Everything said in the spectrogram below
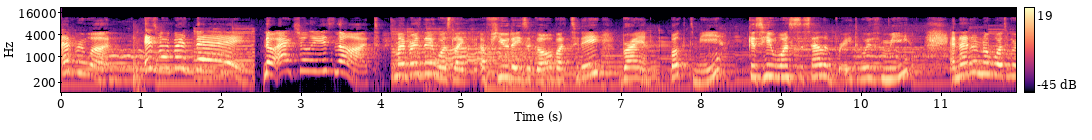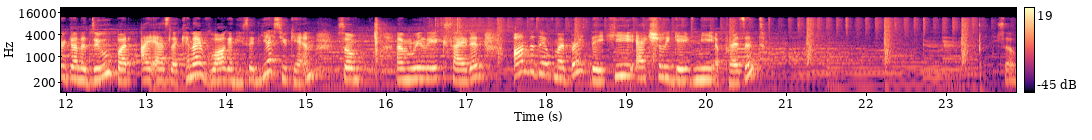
everyone! It's my birthday! No, actually it's not. My birthday was like a few days ago, but today Brian booked me because he wants to celebrate with me and I don't know what we're gonna do but I asked like can I vlog and he said yes you can so I'm really excited on the day of my birthday he actually gave me a present so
